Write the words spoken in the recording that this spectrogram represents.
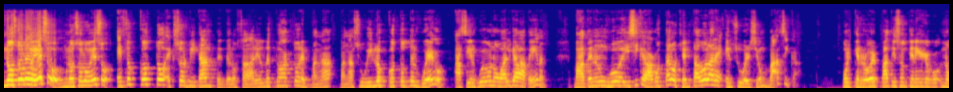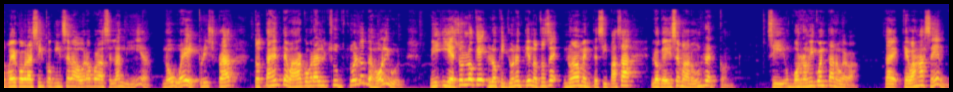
no solo eso, no solo eso. Esos costos exorbitantes de los salarios de estos actores van a, van a subir los costos del juego. Así el juego no valga la pena. Vas a tener un juego de DC que va a costar 80 dólares en su versión básica. Porque Robert Pattinson tiene que, no puede cobrar 5.15 la hora por hacer las líneas. No way. Chris Pratt, toda esta gente va a cobrar sus sueldos de Hollywood. Y, eso es lo que, lo que yo no entiendo. Entonces, nuevamente, si pasa lo que dice Manu, un retcon Sí, un borrón y cuenta nueva. ¿Qué vas a hacer?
